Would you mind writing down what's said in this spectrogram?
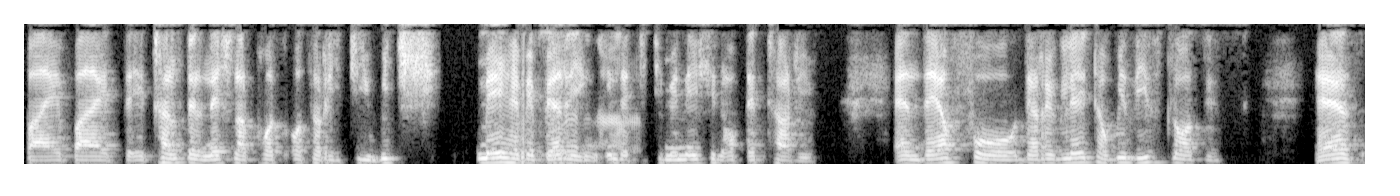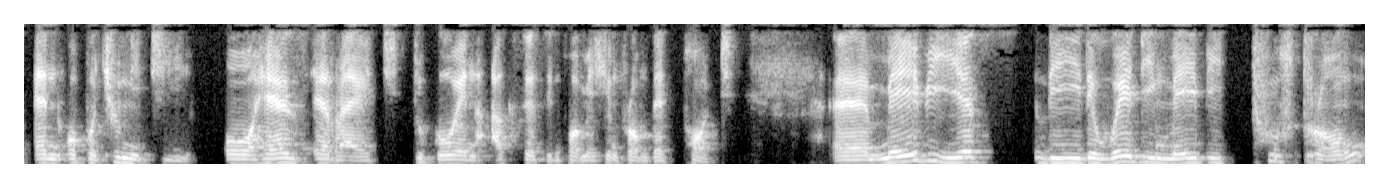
by, by the Transnet National Ports Authority, which may have a bearing in the determination of the tariff. And therefore, the regulator with these clauses has an opportunity or has a right to go and access information from that port. Uh, maybe, yes, the, the wording may be too strong,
